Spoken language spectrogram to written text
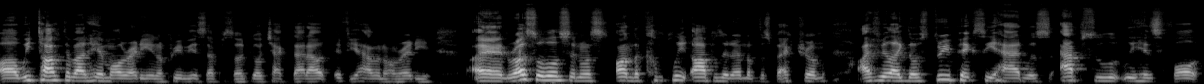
Uh, we talked about him already in a previous episode. Go check that out if you haven't already. And Russell Wilson was on the complete opposite end of the spectrum. I feel like those three picks he had was absolutely his fault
